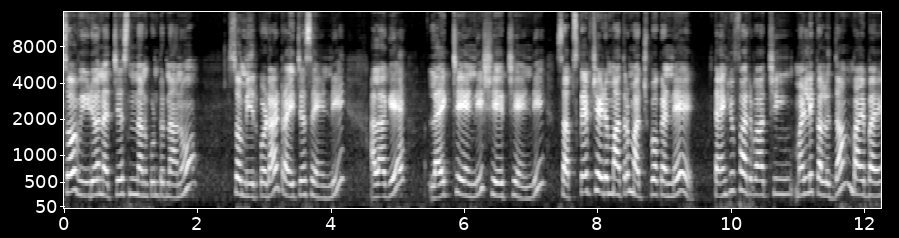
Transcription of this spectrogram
సో వీడియో నచ్చేసింది అనుకుంటున్నాను. సో మీరు కూడా ట్రై చేసేయండి. అలాగే లైక్ చేయండి షేర్ చేయండి. సబ్స్క్రైబ్ చేయడం మాత్రం మర్చిపోకండి. Thank you for watching. మళ్ళీ కలుద్దాం. Bye bye.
